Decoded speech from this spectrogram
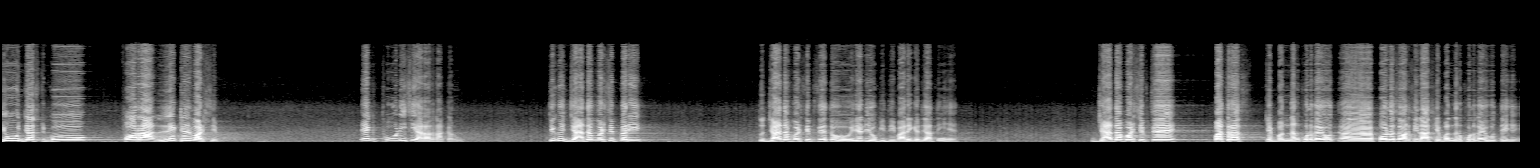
You just go for a little worship एक थोड़ी सी आराधना करो। क्योंकि ज़्यादा वर्शिप करी तो ज़्यादा वर्शिप से तो इधरियों की दीवारें गिर जाती हैं। ज़्यादा वर्शिप से पत्रस के बंधन खुल गए पौलुस और सिलास के बंधन खुल गए होते हैं।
